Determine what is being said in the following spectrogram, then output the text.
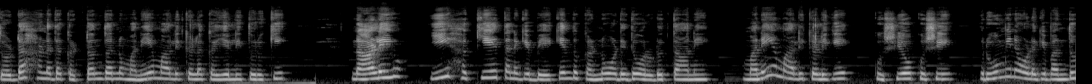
ದೊಡ್ಡ ಹಣದ ಕಟ್ಟೊಂದನ್ನು ಮನೆಯ ಮಾಲೀಕಳ ಕೈಯಲ್ಲಿ ತುರುಕಿ, ನಾಳೆಯೂ ಈ ಹಕ್ಕಿಯೇ ತನಗೆ ಬೇಕೆಂದು ಕಣ್ಣು ಒಡೆದು ಹೊರಡುತ್ತಾನೆ. ಮನೆಯ ಮಾಲೀಕಳಿಗೆ ಖುಷಿಯೋ ಖುಷಿ, ರೂಮಿನ ಒಳಗೆ ಬಂದು,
